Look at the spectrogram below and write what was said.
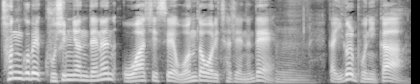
1990년대는 오아시스의 Wonderwall이 차지했는데 음. 그러니까 이걸 보니까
